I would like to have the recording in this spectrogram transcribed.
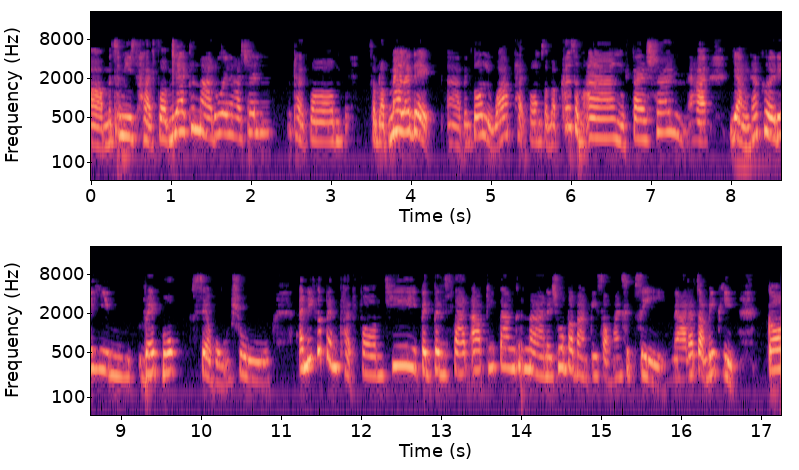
อ่ามันจะมีแพลตฟอร์มแยกขึ้นมาด้วยนะคะ เช่น แพลตฟอร์มสำหรับแม่และเด็กอ่าเป็นต้นหรือว่าแพลตฟอร์มสำหรับเครื่องสำอางแฟชั่นนะคะอย่างถ้าเคยได้ยิน Redbook เสี่ยวหงชู อันนี้ก็เป็นแพลตฟอร์มที่เป็นเป็นสตาร์ทอัพที่ตั้งขึ้นมาในช่วงประมาณปี 2014 นะคะถ้าจำไม่ผิด ก็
